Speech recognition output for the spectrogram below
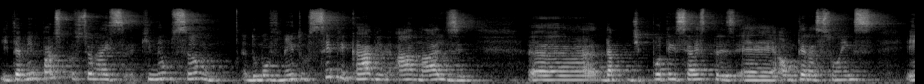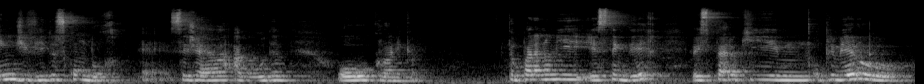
e também para os profissionais que não são do movimento, sempre cabe a análise uh, de potenciais uh, alterações em indivíduos com dor, seja ela aguda ou crônica. Então, para não me estender, eu espero que um, o primeiro,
